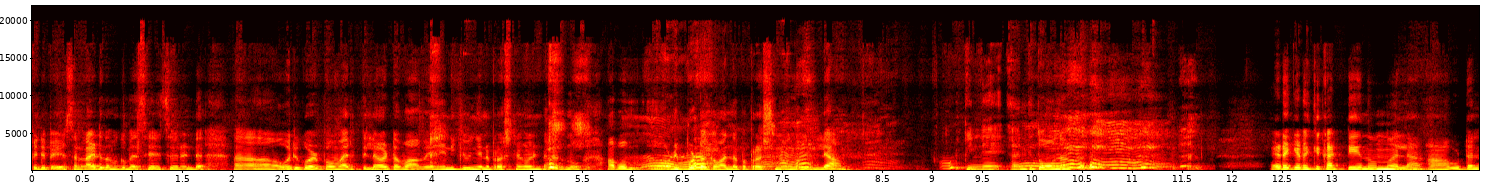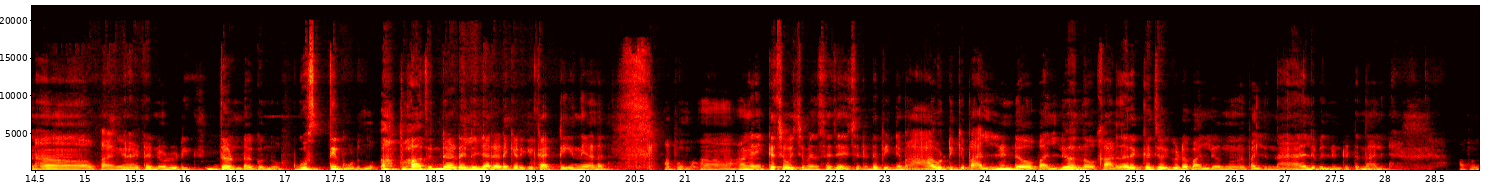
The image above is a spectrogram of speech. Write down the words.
പിന്നെ പേഴ്സണലായിട്ട് നമുക്ക് മെസ്സേജ് അയച്ചവരുണ്ട്. ഒരു കുഴപ്പവും വരത്തില്ല കേട്ടോ മാവേ എനിക്കും ഇങ്ങനെ പ്രശ്നങ്ങളുണ്ടായിരുന്നു. അപ്പം റിപ്പോർട്ടൊക്കെ വന്നപ്പോൾ പ്രശ്നമൊന്നുമില്ല. പിന്നെ എനിക്ക് തോന്നുന്നു ഇടയ്ക്കിടയ്ക്ക് കട്ട് ചെയ്യുന്നൊന്നുമല്ല. ആ കൂട്ടൻ ആ, ഭയങ്കരമായിട്ട് എന്നോട് ഒരു ഇതുണ്ടാക്കുന്നു. ഗുസ്തി കൂടുന്നു. അപ്പോൾ അതിന്റെ ഇടയിൽ ഞാൻ ഇടയ്ക്കിടയ്ക്ക് കട്ട് ചെയ്യുന്നതാണ്. അപ്പം അങ്ങനെയൊക്കെ ചോദിച്ച് മെസ്സേജ് അയച്ചിട്ടുണ്ട്. പിന്നെ ആ കുട്ടിക്ക് പല്ലുണ്ടോ? പല്ല് വന്നോ? കാണുന്നവരൊക്കെ ചോദിക്കൂട്ടോ പല്ല് വന്നോ പല്ല് നാല് പല്ലുണ്ട് കേട്ടോ നാല്. അപ്പം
